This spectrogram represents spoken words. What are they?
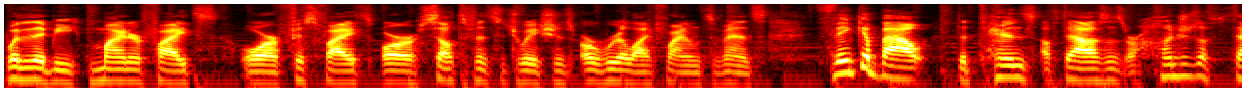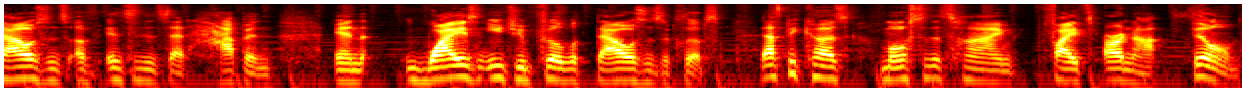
whether they be minor fights or fist fights or self-defense situations or real life violence events. Think about the tens of thousands or hundreds of thousands of incidents that happen and why isn't YouTube filled with thousands of clips? That's because most of the time fights are not filmed.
